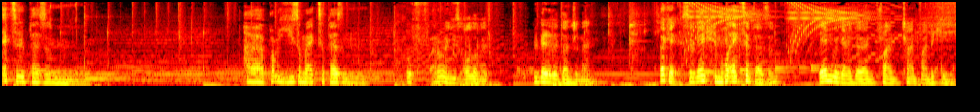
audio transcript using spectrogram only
Ectoplasm. Uh, probably use all my ectoplasm. Oof, I don't want to use all of it. We'll go to the dungeon then. Okay, so gonna get more ectoplasm. Then we're gonna go and find try and find the key.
